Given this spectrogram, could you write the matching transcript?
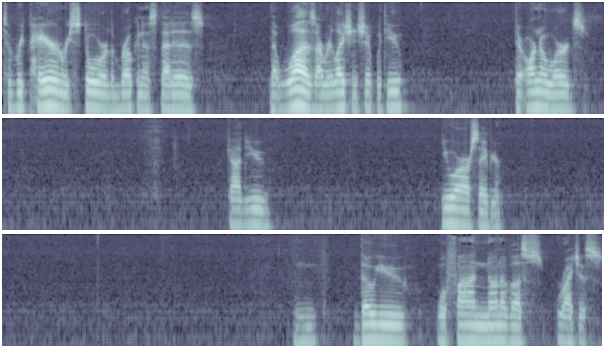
to repair and restore the brokenness that is, that was our relationship with you. There are no words. God, you you are our savior. And though you will find none of us righteous,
